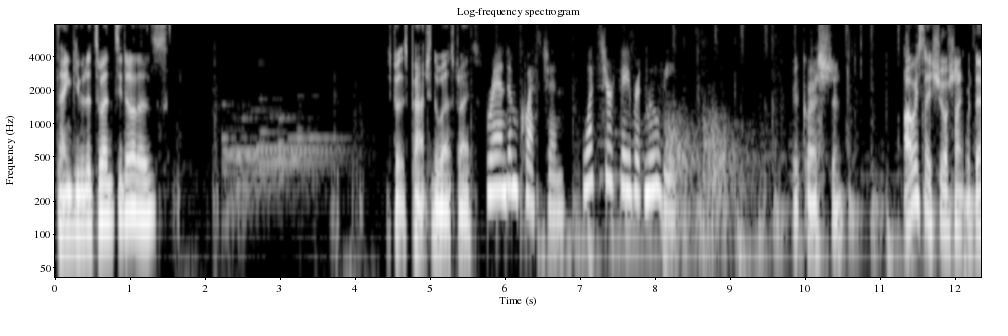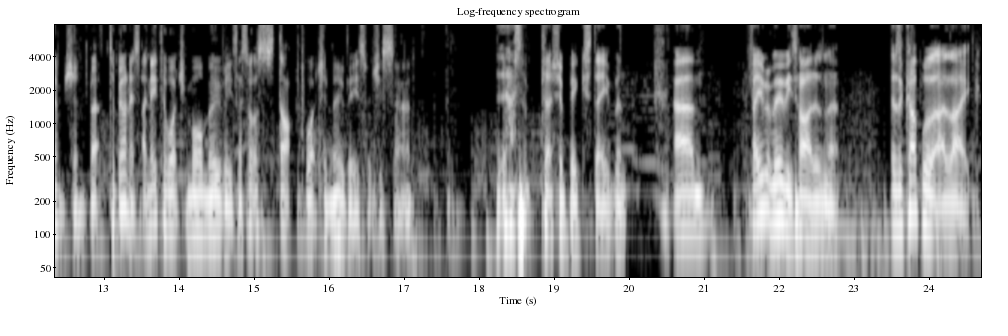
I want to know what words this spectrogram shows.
Thank you for the twenty dollars. He's put this patch in the worst place. Random question. What's your favorite movie? Good question. I always say Shawshank Redemption, but to be honest, I need to watch more movies. I sort of stopped watching movies, which is sad. That's a, such a big statement. Um, favorite movie's hard, isn't it? There's a couple that I like.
